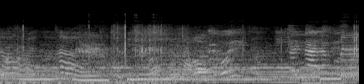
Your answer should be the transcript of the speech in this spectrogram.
Uy, ikaw nalabas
